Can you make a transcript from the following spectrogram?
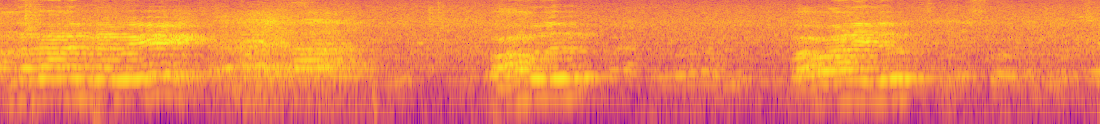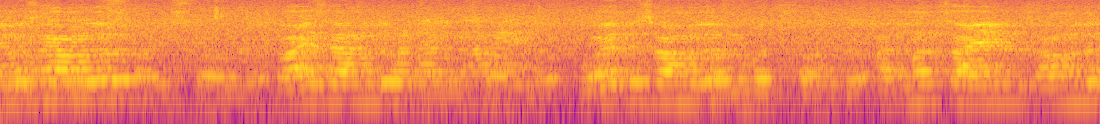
అన్నదాన ప్రభుయే స్వాములు భవానీలు శివస్వాములు స్వామిస్వాములు గోవింద స్వాములు హనుమంత్ సాయి స్వాములు.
